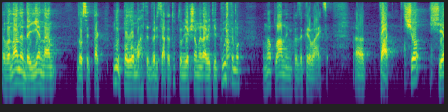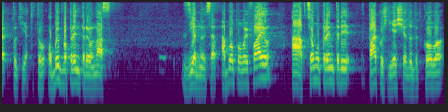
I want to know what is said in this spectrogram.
Вона не дає нам досить так ну, поламати дверцята. Тобто, якщо ми навіть відпустимо, воно плавненько закривається. Е, Так, що ще тут є? Тобто обидва принтери у нас з'єднуються або по Wi-Fi, а в цьому принтері також є ще додатково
